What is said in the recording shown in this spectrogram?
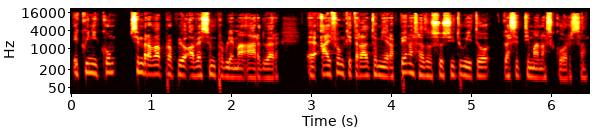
e quindi com- sembrava proprio avesse un problema hardware. Eh, iPhone che tra l'altro mi era appena stato sostituito la settimana scorsa.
